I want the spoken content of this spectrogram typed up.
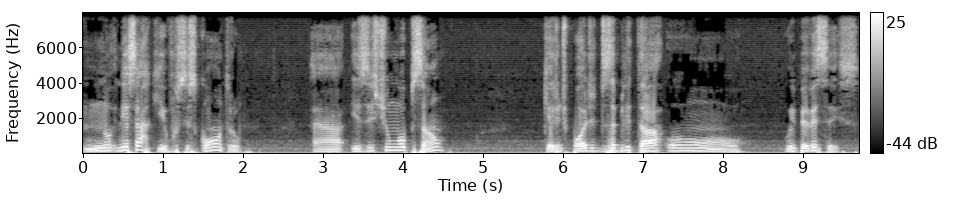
No, nesse arquivo syscontrol uh, existe uma opção que a gente pode desabilitar o, o IPv6.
